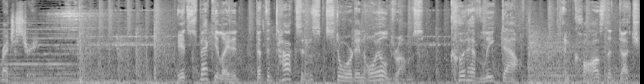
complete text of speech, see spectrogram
registry. It's speculated that the toxins stored in oil drums could have leaked out and caused the Dutch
